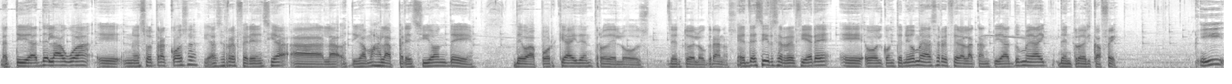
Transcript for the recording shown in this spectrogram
La actividad del agua eh, no es otra cosa que hace referencia a la, digamos, a la presión de, vapor que hay dentro de los dentro de los granos. Es decir, se refiere, eh, o el contenido de humedad se refiere a la cantidad de humedad dentro del café. Y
